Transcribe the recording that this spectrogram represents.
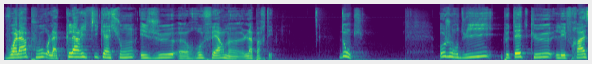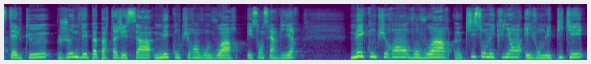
Voilà pour la clarification et je euh, referme euh, l'aparté. Donc, aujourd'hui, peut-être que les phrases telles que je ne vais pas partager ça, mes concurrents vont le voir et s'en servir. Mes concurrents vont voir euh, qui sont mes clients et ils vont me les piquer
